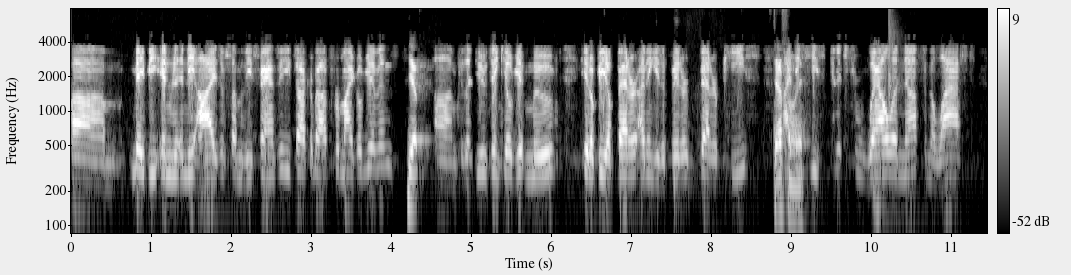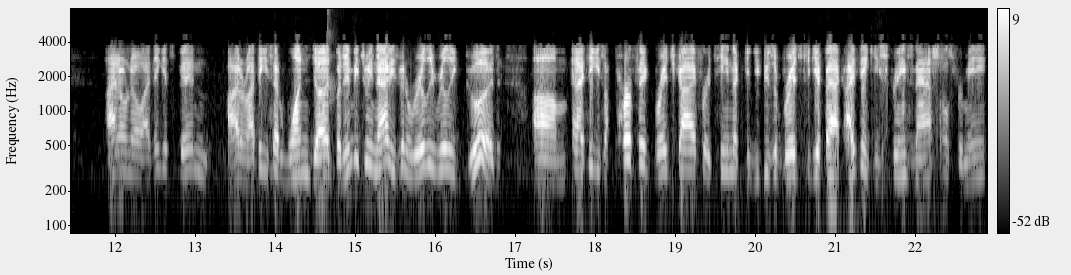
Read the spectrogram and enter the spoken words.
um, maybe in, in the eyes of some of these fans that you talk about for Mychal Givens. Yep. Because um, I do think he'll get moved. It'll be a better. I think he's a better better piece. Definitely. I think he's pitched well enough in the last I don't know. I think it's been I don't know. I think he's had one dud, but in between that, he's been really, really good. Um, and I think he's a perfect bridge guy for a team that could use a bridge to get back. I think he screams Nationals for me,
